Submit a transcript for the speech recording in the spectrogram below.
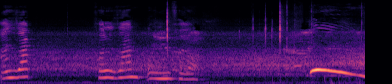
Ein Sack voll Sand umgefallen. Uh,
